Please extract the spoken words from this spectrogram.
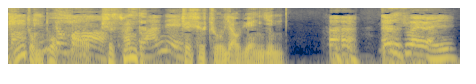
品种不好是酸的，这是主要原因。这是主要原因。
